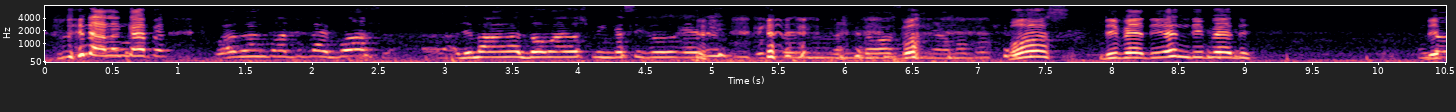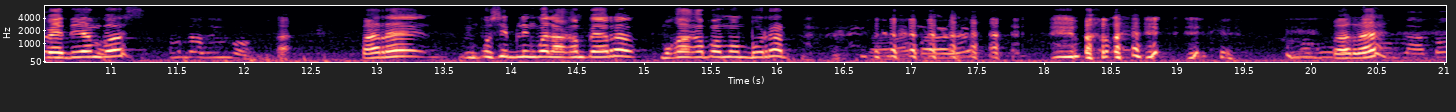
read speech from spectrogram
Dinalan ka pa. 145, boss. Uh, lima ka nga domanos pingas siguro, Kelly. Gusto Boss. niya mo, boss. Boss, di pwede yan, di pwede. Di pwede yan, boss. Anong gagawin ko? Ah, pare, imposibleng wala kang pera. Mukha ka pa mamburat. Para. Pare? Ang plato.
